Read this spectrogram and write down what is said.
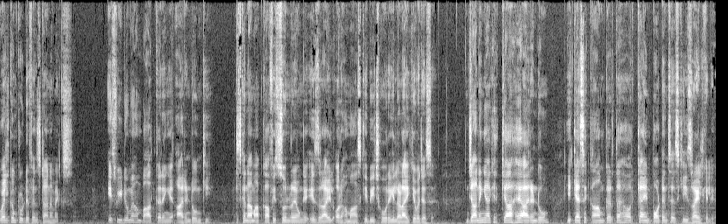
Welcome to Defence Dynamics. इस वीडियो में हम बात करेंगे आयरन डोम की, जिसका नाम आप काफ़ी सुन रहे होंगे इसराइल और हमास के बीच हो रही लड़ाई की वजह से। जानेंगे आखिर क्या है आयरन डोम, ये कैसे काम करता है और क्या इंपॉर्टेंस है इसकी इसराइल के लिए।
